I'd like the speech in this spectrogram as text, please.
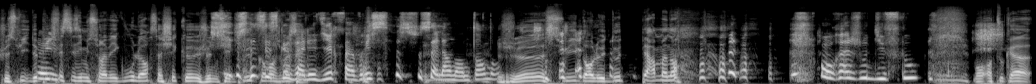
Je suis depuis Oui. que je fais ces émissions avec vous, Laure, sachez que je ne sais C'est plus comment ce je que j'allais dire, Fabrice. Je suis l'air d'entendre. Je suis dans le doute permanent. On rajoute du flou. Bon, en tout cas,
